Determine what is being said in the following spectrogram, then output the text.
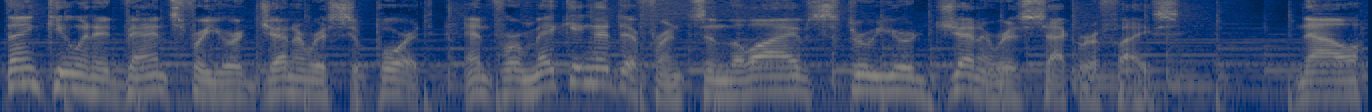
Thank you in advance for your generous support and for making a difference in the lives through your generous sacrifice. Now,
